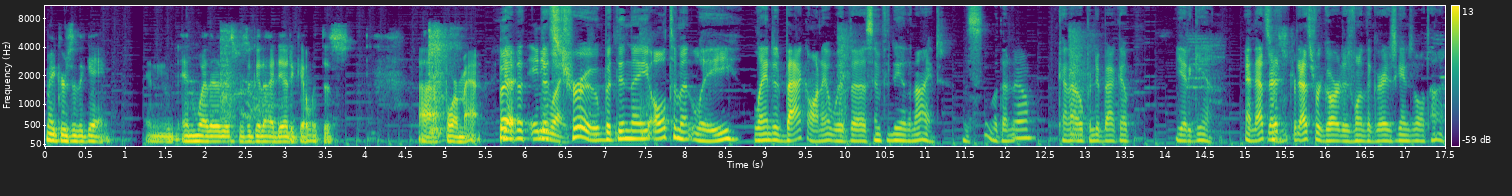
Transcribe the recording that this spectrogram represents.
makers of the game and and whether this was a good idea to go with this uh, format. But yeah, that, anyway, that's true. But then they ultimately landed back on it with uh, Symphony of the Night. This- With a, Well, kind of opened it back up yet again. And that's That's that's, regarded as one of the greatest games of all time.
